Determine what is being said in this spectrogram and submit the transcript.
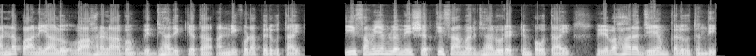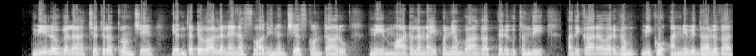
అన్నపానీయాలు వాహన లాభం విద్యాధిక్యత అన్నీ కూడా పెరుగుతాయి. ఈ సమయంలో మీ శక్తి సామర్థ్యాలు రెట్టింపవుతాయి. వ్యవహార జయం కలుగుతుంది. మీలో గల చతురత్వంచే ఎంతటి వాళ్ళనైనా స్వాధీనం చేసుకుంటారు. మీ మాటల నైపుణ్యం బాగా పెరుగుతుంది. అధికార వర్గం మీకు అన్ని విధాలుగా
